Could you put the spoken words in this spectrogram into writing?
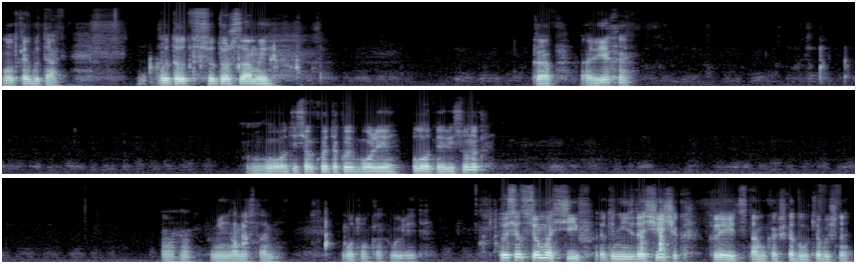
Вот как бы так. Вот вот все то же самое кап ореха. Вот, он какой-то такой более плотный рисунок. Ага, поменял местами. Вот он как выглядит. То есть это все массив. Это не из дощечек клеится, там как шкатулки обычно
